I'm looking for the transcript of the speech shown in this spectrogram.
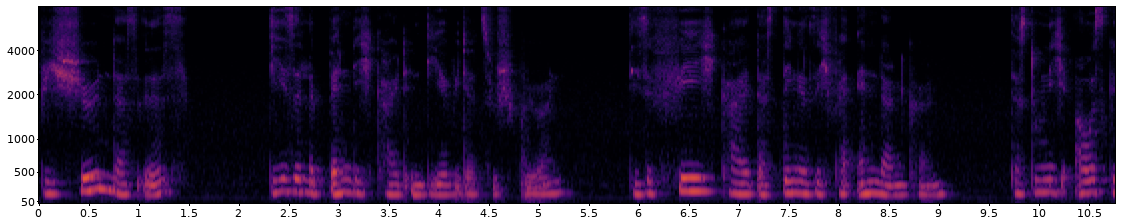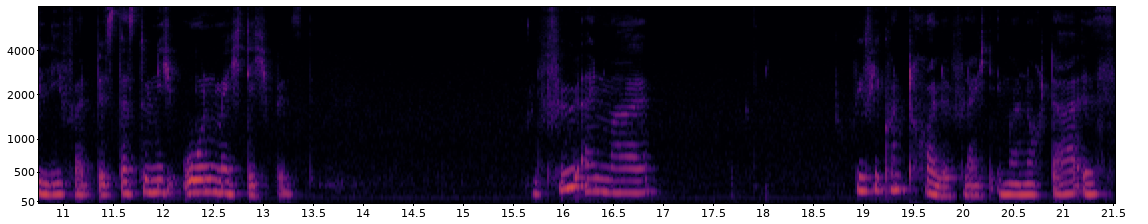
wie schön das ist, diese Lebendigkeit in dir wieder zu spüren, diese Fähigkeit, dass Dinge sich verändern können, dass du nicht ausgeliefert bist, dass du nicht ohnmächtig bist. Und fühl einmal, wie viel Kontrolle vielleicht immer noch da ist,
